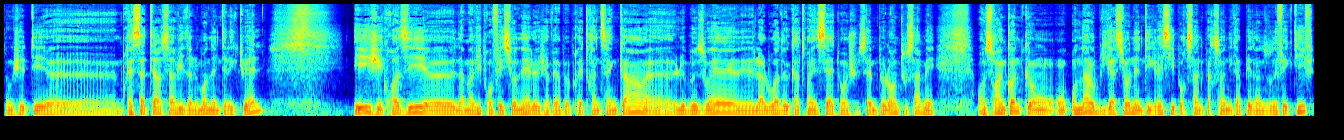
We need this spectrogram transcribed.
Donc, j'étais un prestataire de service dans le monde intellectuel. Et j'ai croisé euh, dans ma vie professionnelle, j'avais à peu près 35 ans, euh, le besoin, euh, la loi de 87, bon, c'est un peu long tout ça, mais on se rend compte qu'on on a l'obligation d'intégrer 6% de personnes handicapées dans nos effectifs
